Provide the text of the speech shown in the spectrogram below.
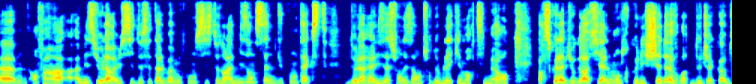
Enfin, à mes yeux, la réussite de cet album consiste dans la mise en scène du contexte de la réalisation des aventures de Blake et Mortimer, parce que la biographie, elle montre que les chefs-d'œuvre de Jacobs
